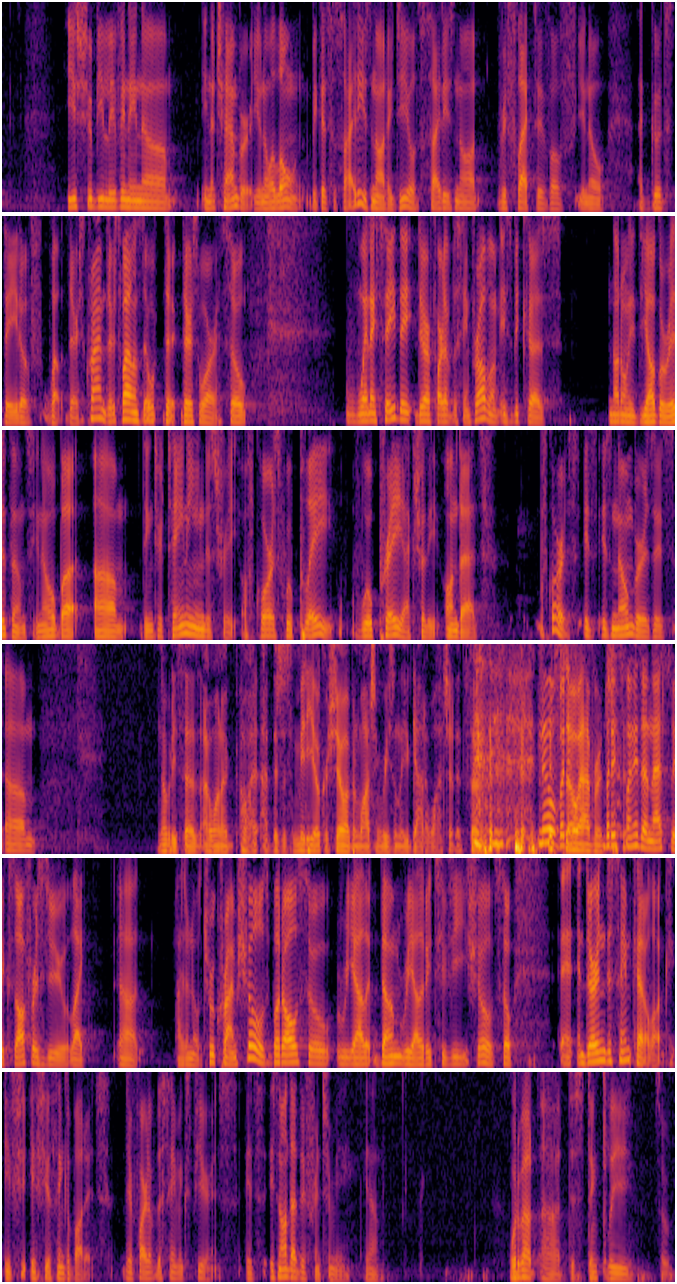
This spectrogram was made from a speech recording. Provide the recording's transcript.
you should be living in a in a chamber, you know, alone, because society is not ideal. Society is not reflective of, you know, a good state of well, there's crime, there's violence, there, there's war. So when I say they, they are part of the same problem, is because not only the algorithms, you know, but um, the entertaining industry, of course, will play, will prey actually on that. Of course, it's, it's numbers, it's um, Nobody says I want to. Oh, I, I, there's this mediocre show I've been watching recently. You got to watch it. It's so no, it's but so it's, average. But it's funny that Netflix offers you like uh, I don't know true crime shows, but also reality dumb reality TV shows. So and, and, they're in the same catalog. If if you think about it, they're part of the same experience. It's it's not that different to me. Yeah. What about uh, distinctly so?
